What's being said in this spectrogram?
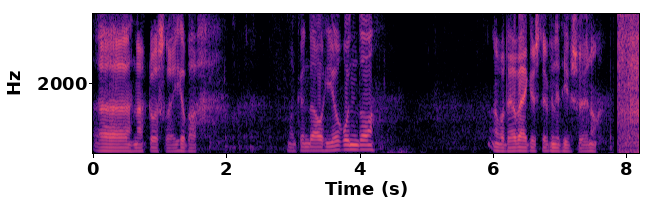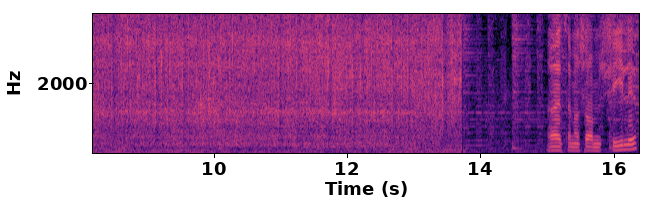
äh, nach Klostreichenbach. Man könnte auch hier runter, aber der Weg ist definitiv schöner. Ja, jetzt sind wir schon am Skilift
